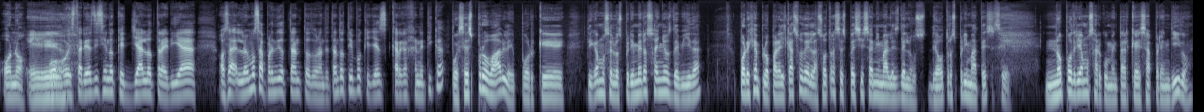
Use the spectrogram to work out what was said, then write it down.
¿O no? Eh, O, o estarías diciendo que ya lo traería, o sea, lo hemos aprendido tanto durante tanto tiempo que ya es carga genética. Pues es probable, porque, digamos, en los primeros años de vida, por ejemplo, para el caso de las otras especies animales de los de otros primates, Sí. No podríamos argumentar que es aprendido,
